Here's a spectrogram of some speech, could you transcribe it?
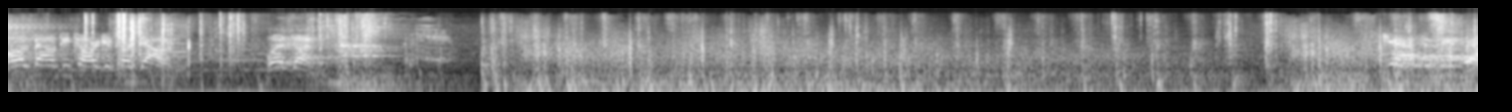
All bounty targets are down. Well done. Gas is inbound.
